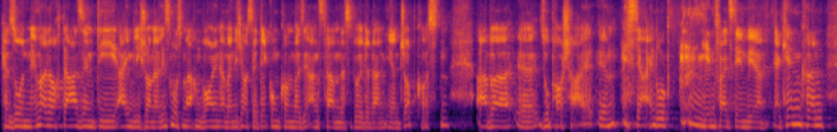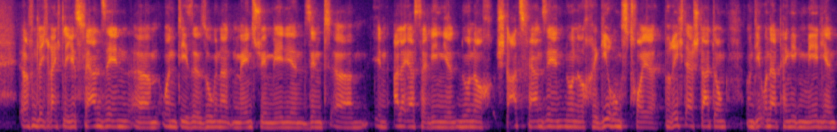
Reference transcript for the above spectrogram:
Personen immer noch da sind, die eigentlich Journalismus machen wollen, aber nicht aus der Deckung kommen, weil sie Angst haben, das würde dann ihren Job kosten. Aber so pauschal äh, ist der Eindruck, jedenfalls den wir erkennen können, öffentlich-rechtliches Fernsehen ähm, und diese sogenannten Mainstream-Medien sind ähm, in allererster Linie nur noch Staatsfernsehen, nur noch regierungstreue Berichterstattung und die unabhängigen Medien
